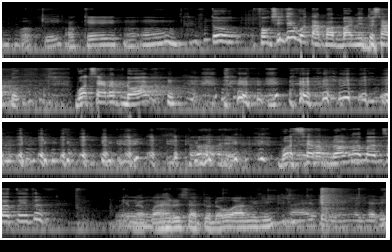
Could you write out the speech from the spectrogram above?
Oke. Oke. Tuh fungsinya buat apa ban itu satu? Buat serep doang? Oh, iya. buat serep doang lah ban satu itu? Kenapa harus satu doang sih? Nah itu yang nggak jadi.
